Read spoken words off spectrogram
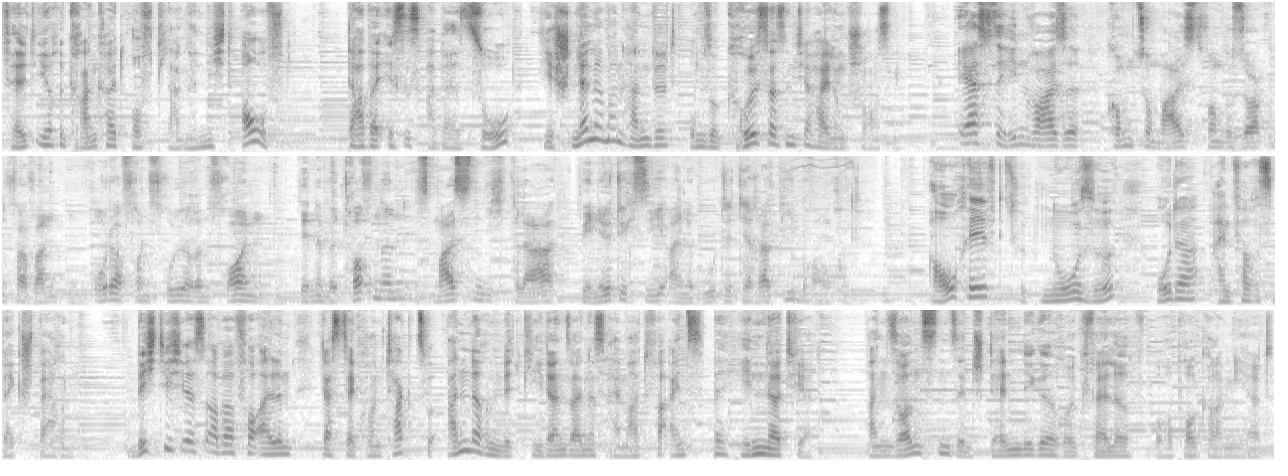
fällt ihre Krankheit oft lange nicht auf. Dabei ist es aber so, je schneller man handelt, umso größer sind die Heilungschancen. Erste Hinweise kommen zumeist von besorgten Verwandten oder von früheren Freunden, denn den Betroffenen ist meistens nicht klar, wie nötig sie eine gute Therapie brauchen. Auch hilft Hypnose oder einfaches Wegsperren. Wichtig ist aber vor allem, dass der Kontakt zu anderen Mitgliedern seines Heimatvereins verhindert wird. Ansonsten sind ständige Rückfälle vorprogrammiert.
